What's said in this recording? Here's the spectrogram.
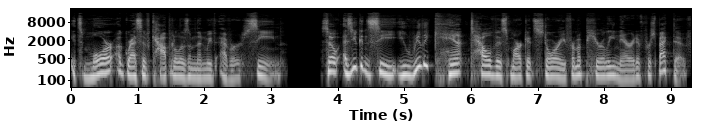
It's more aggressive capitalism than we've ever seen. So, as you can see, you really can't tell this market story from a purely narrative perspective.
